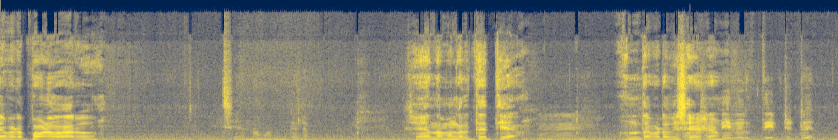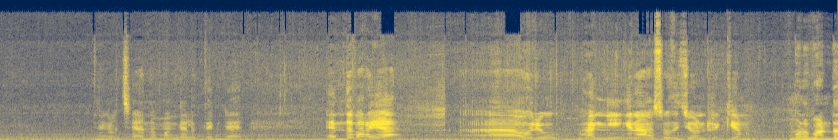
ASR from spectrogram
എവിടെ പോണ പാറു? ചെന്നമംഗലം. ചേന്നമംഗലത്ത് എത്തിയ എന്താ ഇവിടെ വിശേഷം? നിർത്തിയിട്ടിട്ട് ഞങ്ങൾ ചേന്നമംഗലത്തിന്റെ എന്താ പറയാ ഒരു ഭംഗി ഇങ്ങനെ ആസ്വദിച്ചുകൊണ്ടിരിക്കുകയാണ് നമ്മൾ പണ്ട്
